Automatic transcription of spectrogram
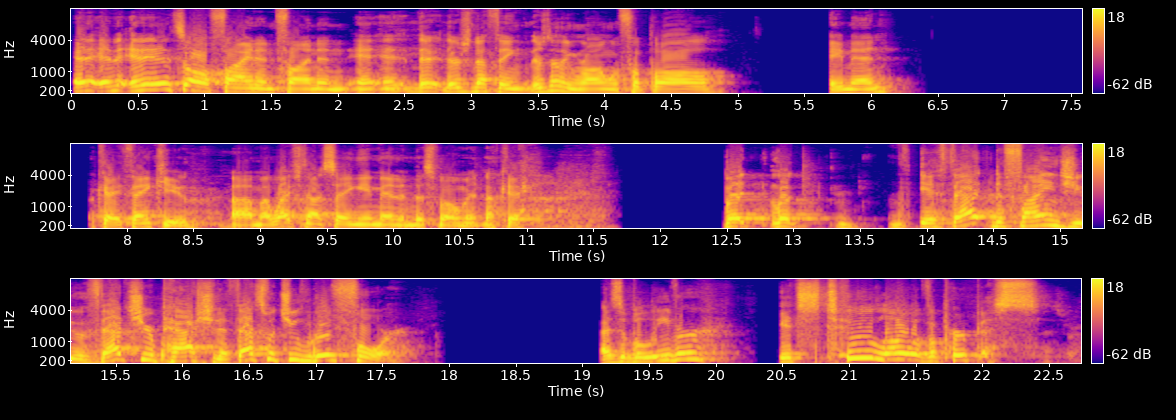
and, and, and, it's all fine and fun, and, and there, there's nothing there's nothing wrong with football. Amen. Okay, thank you. Uh, my wife's not saying amen in this moment. Okay, but look, if that defines you, if that's your passion, if that's what you live for, as a believer, it's too low of a purpose. Right.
